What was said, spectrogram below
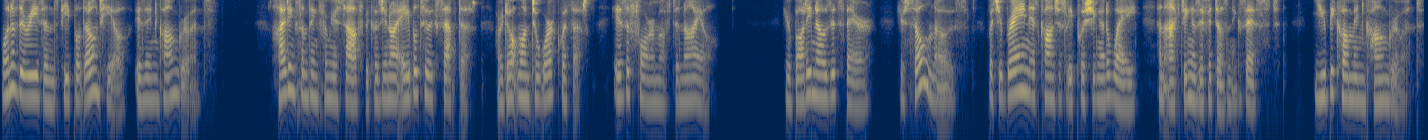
One of the reasons people don't heal is incongruence. Hiding something from yourself because you're not able to accept it or don't want to work with it is a form of denial. Your body knows it's there, your soul knows, but your brain is consciously pushing it away and acting as if it doesn't exist. You become incongruent.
